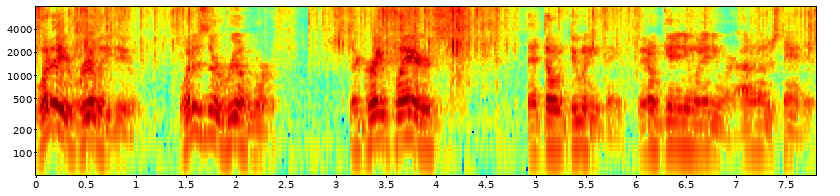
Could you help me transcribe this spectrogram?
what do they really do? What is their real worth? They're great players that don't do anything. They don't get anyone anywhere. I don't understand it.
